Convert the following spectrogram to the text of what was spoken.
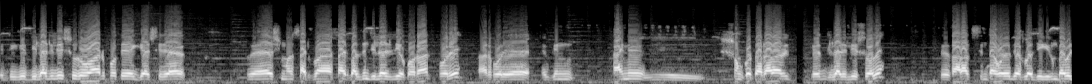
এদিকে ডিলাডিলি শুরু হওয়ার পথে গ্যাস বেশ মানে দিন তারপরে একদিন শঙ্কর তারা চলে। তারা চিন্তা করে দেখল যে এরকমভাবে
